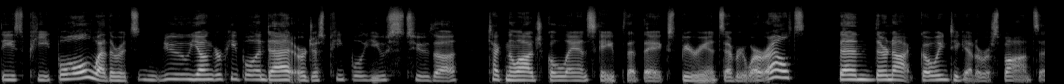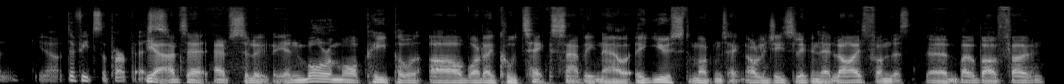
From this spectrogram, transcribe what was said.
these people, whether it's new younger people in debt or just people used to the technological landscape that they experience everywhere else, then they're not going to get a response and you know defeats the purpose. Yeah absolutely. And more and more people are what i call tech savvy now are used to modern technologies living their lives from the uh, mobile phone.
